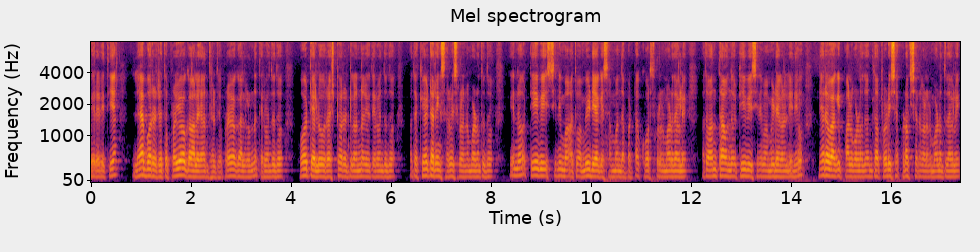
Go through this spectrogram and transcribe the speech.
ಬೇರೆ ರೀತಿಯ ಲ್ಯಾಬೊರೇಟರಿ ಅಥವಾ ಪ್ರಯೋಗಾಲಯ ಅಂತ ಹೇಳ್ತೀವಿ, ಪ್ರಯೋಗಾಲಯಗಳನ್ನು ತೆರೆಯುವಂಥದ್ದು. ಹೋಟೆಲು, ರೆಸ್ಟೋರೆಂಟ್ಗಳನ್ನು ನೀವು ತೆರೆಯುವಂಥದ್ದು ಅಥವಾ ಕೇಟರಿಂಗ್ ಸರ್ವಿಸ್ಗಳನ್ನು ಮಾಡುವಂಥದ್ದು. ಇನ್ನು ಟಿ ವಿ ಸಿನಿಮಾ ಅಥವಾ ಮೀಡಿಯಾಗೆ ಸಂಬಂಧಪಟ್ಟ ಕೋರ್ಸ್ಗಳನ್ನು ಮಾಡೋದಾಗಲಿ ಅಥವಾ ಅಂಥ ಒಂದು ಟಿ ವಿ ಸಿನಿಮಾ, ಮೀಡಿಯಾಗಳಲ್ಲಿ ನೀವು ನೇರವಾಗಿ ಪಾಲ್ಗೊಳ್ಳೋದು, ಅಂಥ ಪ್ರೊಡ್ಯೂಸ ಪ್ರೊಡಕ್ಷನ್ಗಳನ್ನು ಮಾಡುವಂಥದ್ದಾಗಲಿ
